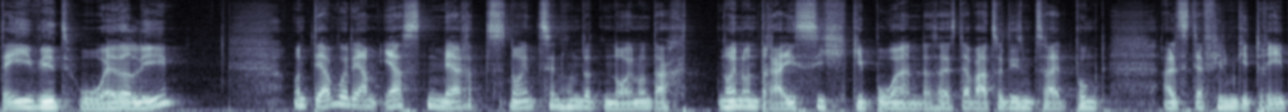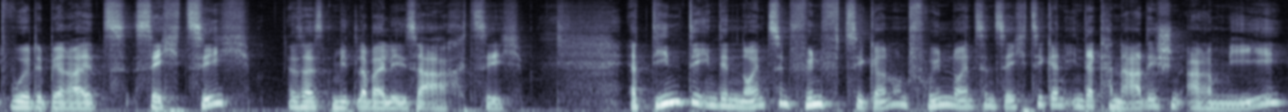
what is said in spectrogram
David Weatherly und der wurde am 1. März 1939 geboren. Das heißt, er war zu diesem Zeitpunkt, als der Film gedreht wurde, bereits 60. Das heißt, mittlerweile ist er 80. Er diente in den 1950ern und frühen 1960ern in der kanadischen Armee.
